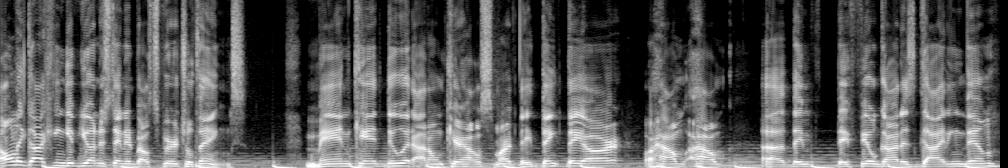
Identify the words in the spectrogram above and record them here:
Only God can give you understanding about spiritual things. Man can't do it. I don't care how smart they think they are or how how uh, they they feel God is guiding them.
